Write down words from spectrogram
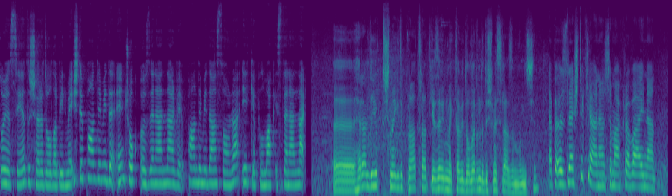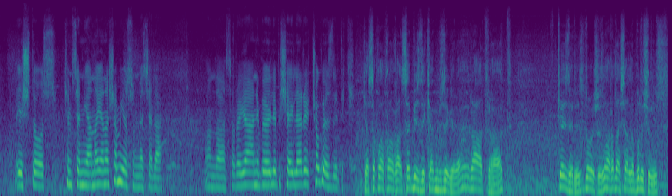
Doyasıya dışarıda olabilme. İşte pandemide en çok özlenenler ve pandemiden sonra ilk yapılmak istenenler. Ee, herhalde yurt dışına gidip rahat rahat gezebilmek. Tabii doların da düşmesi lazım bunun için. Hep özleştik yani hısım akrabayla. Eş dost. Kimsenin yanına yanaşamıyorsun mesela. Ondan sonra yani böyle bir şeyleri çok özledik. Yasaklar kalkarsa biz de kendimize göre rahat rahat gezeriz, dolaşırız, arkadaşlarla buluşuruz.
